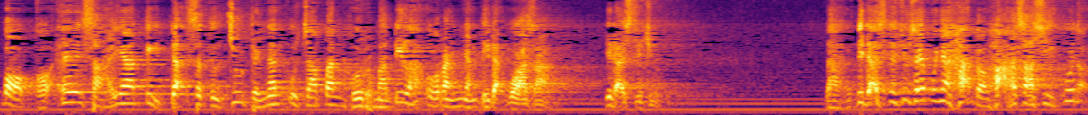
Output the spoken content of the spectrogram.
pokoknya saya tidak setuju dengan ucapan hormatilah orang yang tidak puasa. Tidak setuju. Nah, tidak setuju saya punya hak toh, hak asasiku toh.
